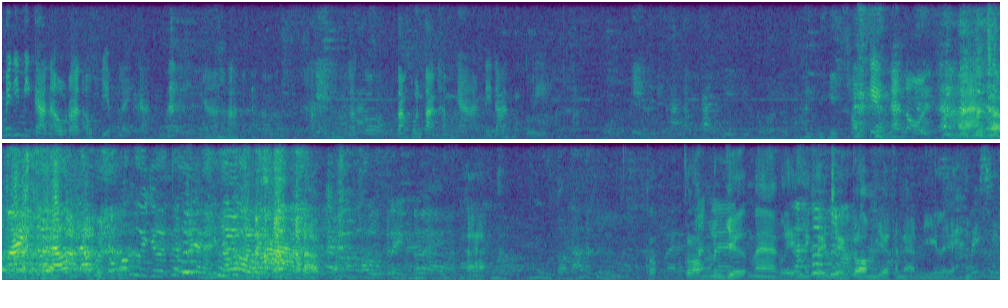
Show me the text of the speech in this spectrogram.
ไม่ได้มีการเอารัดเอาเปรียบอะไรกันอะไรอย่างเงี้ยค่ะเออค่ะแล้วก็ต่างคนต่างทำงานในด้านของตัวเองค่ะ เก่งไหมคะกับการยืนอยู่ตรงนี้ตอนนี้เขาเก่งแน่นอนค่ะมากครับไม่แล้วแล้วคุณก็คือยืนตัวอย่างนี้ตลอดเลยค่ะครับ เขาเก่งแน่นอน ฮะ อยู่ต่อหน้าสื่อ ก็กล้องมันเยอะมากเลย ไม่เคยเจอกล้องเยอะขนาดนี้เลย ไม่ชิน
